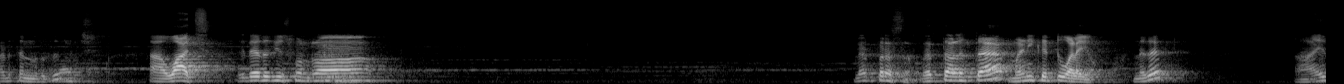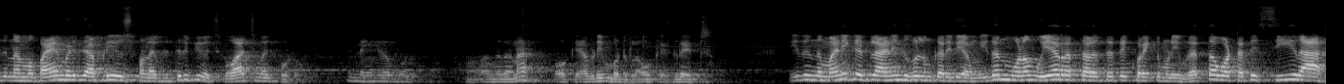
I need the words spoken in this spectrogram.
அடுத்து என்ன இருக்குது வாட்ச் ஆ வாட்ச் இது எதுக்கு யூஸ் பண்ணுறோம் ப்ளட் ப்ரெஷர் ரத்த அழுத்த மணிக்கட்டு வளையம். என்னது? இது நம்ம பயன்படுத்தி அப்படியே யூஸ் பண்ணலாம். இப்படி திருப்பி வச்சுக்கோ. வாட்ச் மாதிரி போடும். இல்லை இங்கே தான் போகணும் அங்கே தானே ஓகே அப்படியும் போட்டுக்கலாம். ஓகே கிரேட் இது இந்த மணிக்கட்டில் அணிந்து கொள்ளும் கருவியாகும். இதன் மூலம் உயர் ரத்த அழுத்தத்தை குறைக்க முடியும். இரத்த ஓட்டத்தை சீராக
